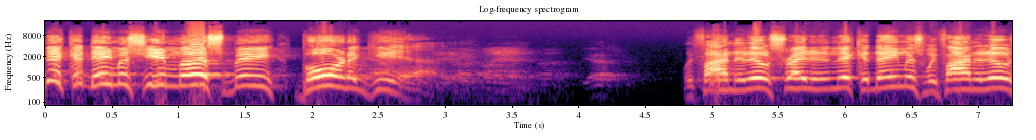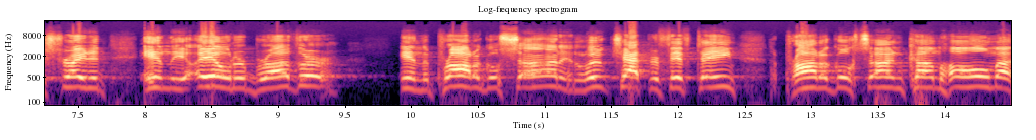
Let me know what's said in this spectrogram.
Nicodemus, you must be born again. We find it illustrated in Nicodemus. We find it illustrated in the elder brother, in the prodigal son in Luke chapter 15 The prodigal son come home uh,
